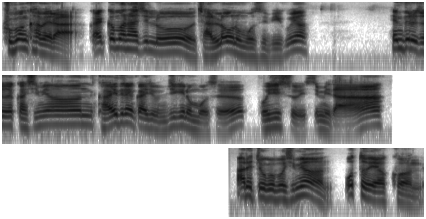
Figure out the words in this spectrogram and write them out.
후방 카메라 깔끔한 화질로 잘 나오는 모습이고요. 핸들을 조작하시면 가이드라인까지 움직이는 모습 보실 수 있습니다. 아래쪽을 보시면 오토 에어컨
